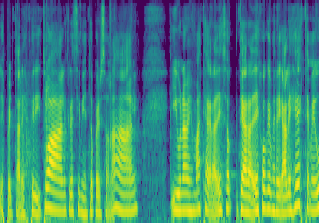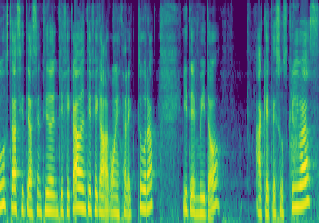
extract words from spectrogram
despertar espiritual, crecimiento personal. Y una vez más te agradezco, te agradezco que me regales este me gusta si te has sentido identificado, identificada con esta lectura. Y te invito a que te suscribas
